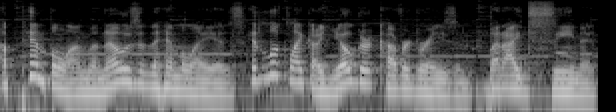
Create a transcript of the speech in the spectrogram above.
a pimple on the nose of the Himalayas. It looked like a yogurt covered raisin, but I'd seen it.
